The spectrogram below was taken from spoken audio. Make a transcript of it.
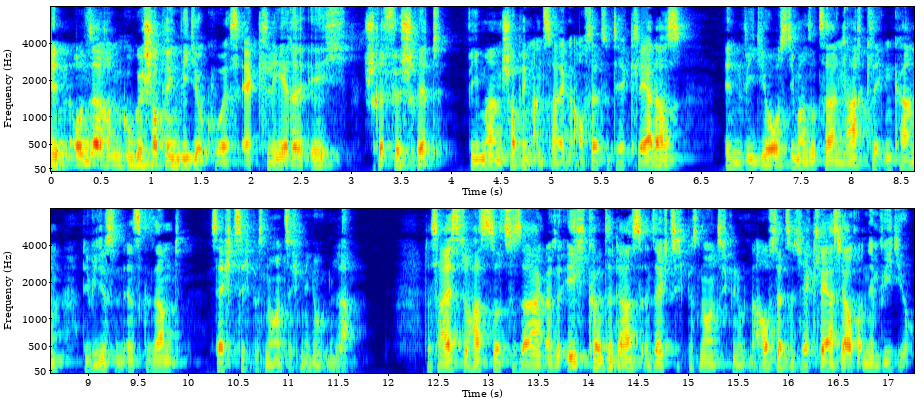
In unserem Google Shopping Videokurs erkläre ich Schritt für Schritt, wie man Shopping-Anzeigen aufsetzt und ich erkläre das in Videos, die man sozusagen nachklicken kann. Die Videos sind insgesamt 60 bis 90 Minuten lang. Das heißt, du hast sozusagen, also ich könnte das in 60 bis 90 Minuten aufsetzen und ich erkläre es ja auch in dem Video.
